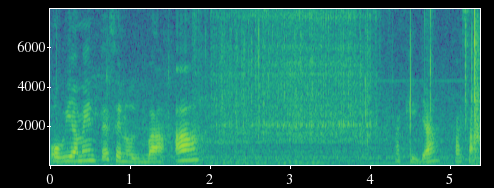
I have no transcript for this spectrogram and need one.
obviamente se nos va a aquí ya pasamos.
